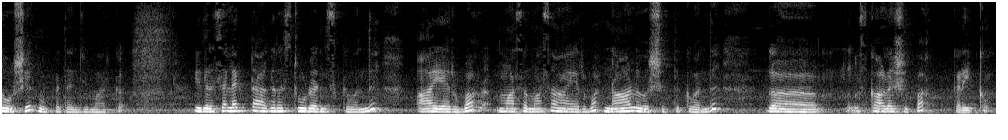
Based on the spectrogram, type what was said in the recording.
சோஷியல் முப்பத்தஞ்சு மார்க்கு இதில் செலக்ட் ஆகிற ஸ்டூடெண்ட்ஸ்க்கு வந்து ஆயரூபா மாதம் மாதம் ஆயரூபா நாலு வருஷத்துக்கு வந்து ஸ்காலர்ஷிப்பாக கிடைக்கும்.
